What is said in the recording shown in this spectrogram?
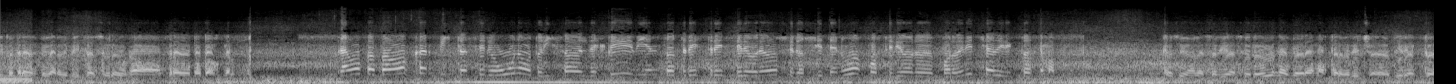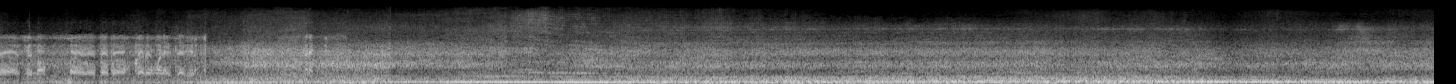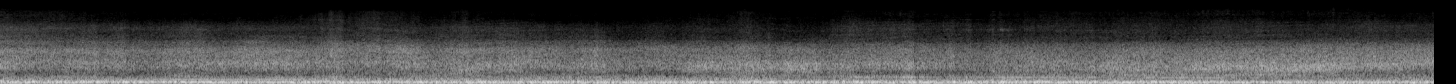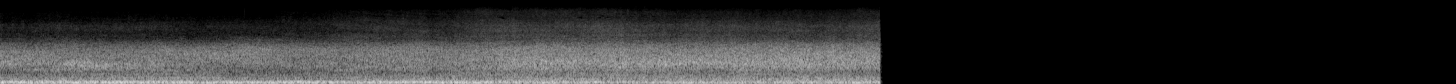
listo para despegar de pista 01, Bravo Papa Oscar. Bravo Papa Oscar, pista 01, autorizado el despegue, viento 330 grados 07 nudos. posterior eh, por derecha, directo hacia MOP. Reciban la salida 01, operamos por derecha directo hacia MOP, Bravo Papa Oscar, humanitario.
